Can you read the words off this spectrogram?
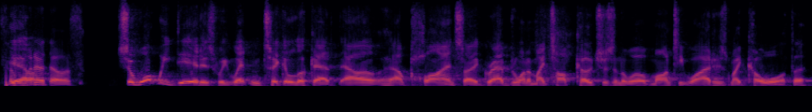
So yeah. what are those? So what we did is we went and took a look at our, our clients. I grabbed one of my top coaches in the world, Monty White, who's my co-author,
